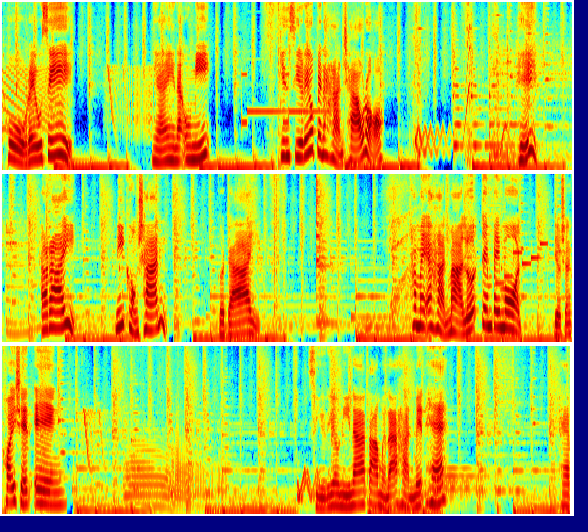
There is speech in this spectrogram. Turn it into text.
โถเร็วสิ ไงนะโอมิ กินซีเรียลเป็นอาหารเช้าหรอ เฮ้ อะไร นี่ของฉัน ก็ได้ทำไมอาหารหมาเลอะเต็มไปหมด เดี๋ยวฉันค่อยเช็ดเองซีเรียลนี้หน้าตาเหมือนอาหารเม็ดแฮะ แทบ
